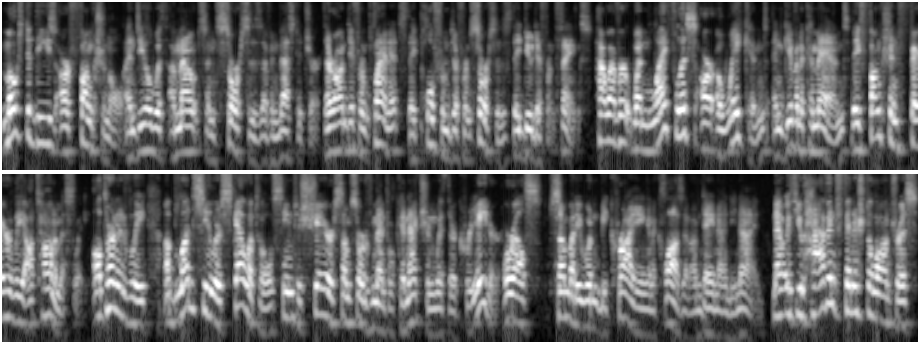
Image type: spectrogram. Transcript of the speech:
Most of these are functional and deal with amounts and sources of investiture. They're on different planets, they pull from different sources, they do different things. However, when lifeless are awakened and given a command, they function fairly autonomously. Alternatively, a Bloodsealer's skeletals seem to share some sort of mental connection with their creator, or else somebody wouldn't be crying in a closet on day 99. Now, if you haven't finished Elantris,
